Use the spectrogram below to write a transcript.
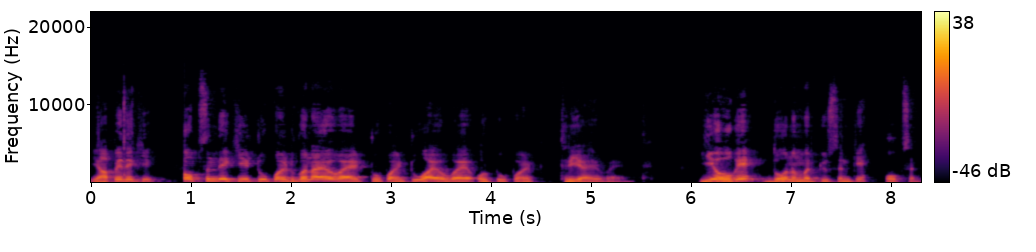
यहाँ पे देखिए ऑप्शन देखिए 2.1 आया हुआ है 2.2 आया हुआ है और 2.3 आया हुआ है। ये हो गए दो नंबर क्वेश्चन के ऑप्शन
